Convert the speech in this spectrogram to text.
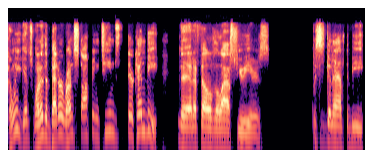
going against one of the better run stopping teams there can be in the NFL over the last few years. This is going to have to be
